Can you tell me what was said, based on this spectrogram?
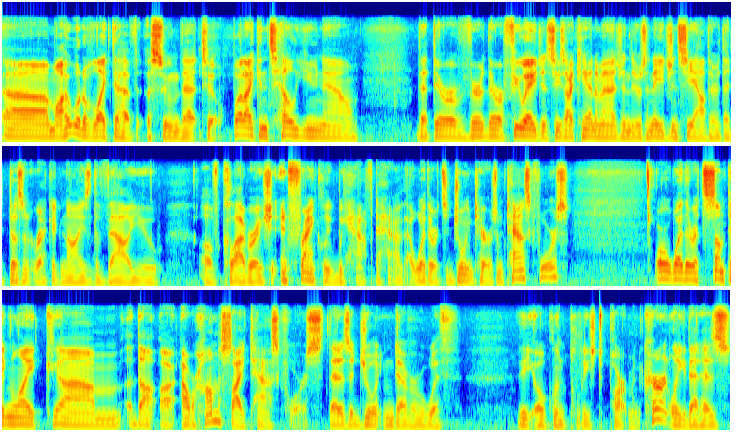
um, I would have liked to have assumed that too. But I can tell you now that there are very, there are a few agencies. I can't imagine there's an agency out there that doesn't recognize the value of collaboration. And frankly, we have to have that. Whether it's a joint terrorism task force, or whether it's something like um, the, our homicide task force, that is a joint endeavor with the Oakland Police Department. Currently, that has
